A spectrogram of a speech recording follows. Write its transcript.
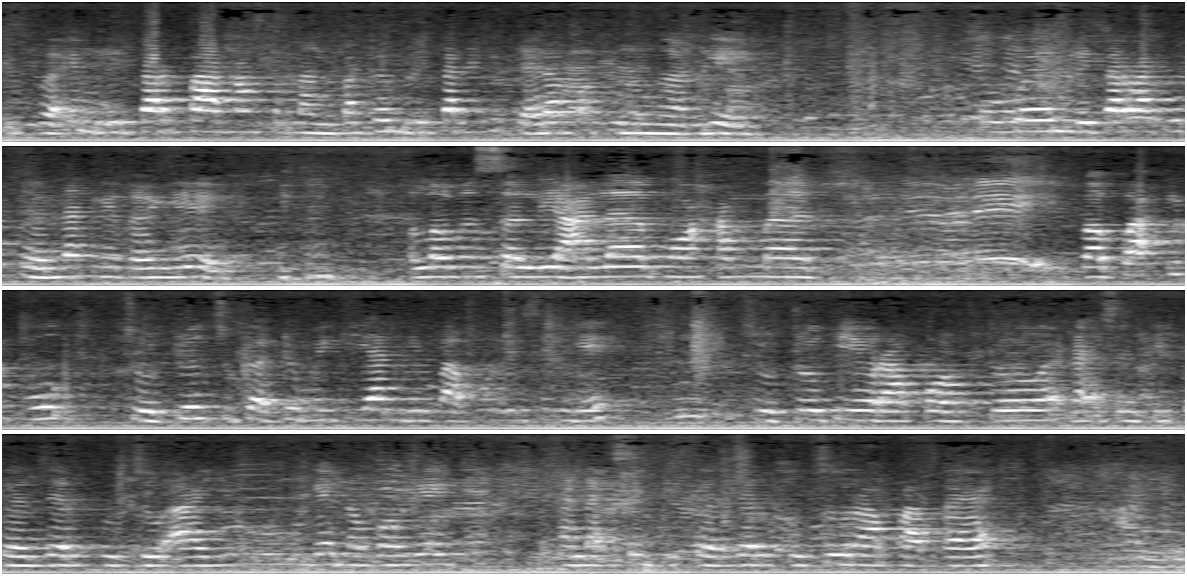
Ibae Blitar panas tenan, padahal Blitar ini daerah pegunungan nggih. Suwe Blitar aku danan gitu nggih. Allahumma sholli ala Muhammad. Bapak Ibu jodoh juga demikian di Pak Polisi nggih. Jodoh ki ora padha, enak sing diganjar bojo ayu, nggih napa nggih? Enak sing diganjar bojo ra ayu.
